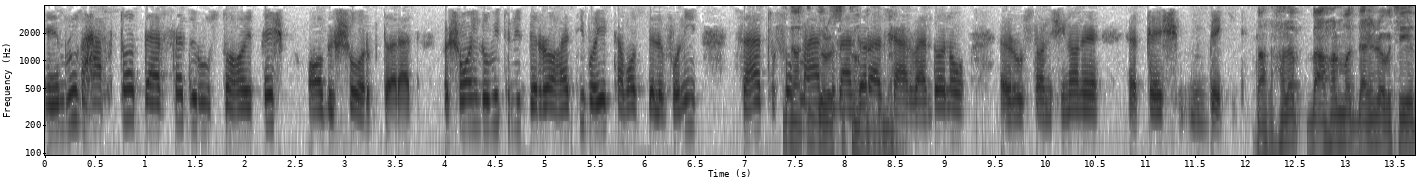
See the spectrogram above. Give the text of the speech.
امروز 70 درصد روستاهای قشم آب شرب دارد. و شما این رو می‌تونید به راحتی با یک تماس تلفنی محل درسته بندر از. شهروندان و روستانشینان قشم بگید بله حالا به هر حال ما در این رابطه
